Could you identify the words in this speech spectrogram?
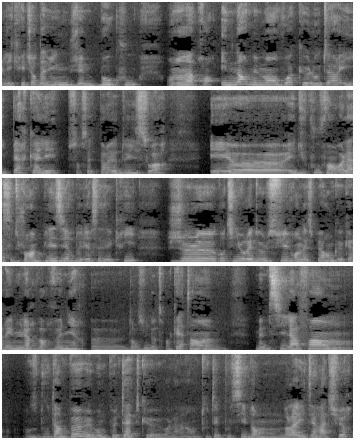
L'écriture d'Aming j'aime beaucoup. On en apprend énormément, on voit que l'auteur est hyper calé sur cette période de l'histoire. Et, et, du coup, enfin voilà, c'est toujours un plaisir de lire ses écrits. Je continuerai de le suivre en espérant que Karine Muller va revenir euh, dans une autre enquête. Hein. Même si la fin, on, se doute un peu, mais bon, peut-être que voilà, hein, tout est possible dans, la littérature.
